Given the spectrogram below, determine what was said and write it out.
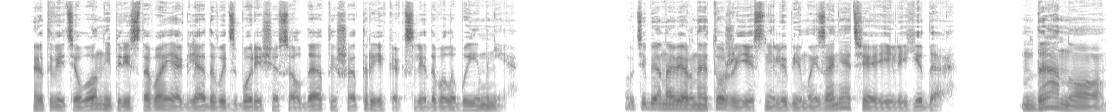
— ответил он, не переставая оглядывать сборище солдат и шатры, как следовало бы и мне. «У тебя, наверное, тоже есть нелюбимые занятия или еда?» «Да, но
